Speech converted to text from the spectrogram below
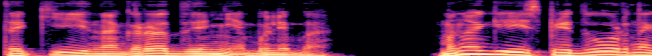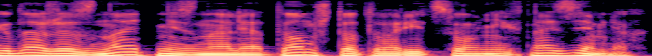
Такие награды не были бы. Многие из придворных даже знать не знали о том, что творится у них на землях.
